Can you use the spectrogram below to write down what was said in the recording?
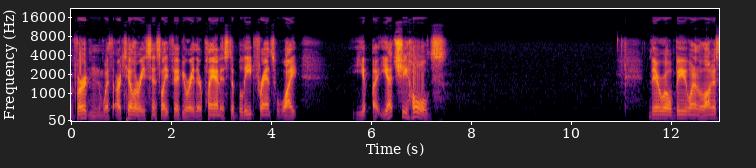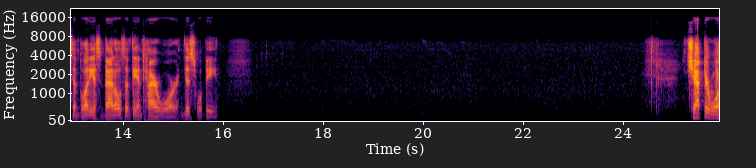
Verdun with artillery since late February. Their plan is to bleed France white. Yet, but yet she holds. There will be one of the longest and bloodiest battles of the entire war. This will be. Chapter 1.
